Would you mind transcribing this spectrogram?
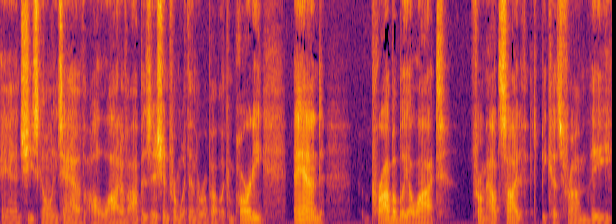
and she's going to have a lot of opposition from within the Republican Party and probably a lot from outside of it because from the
